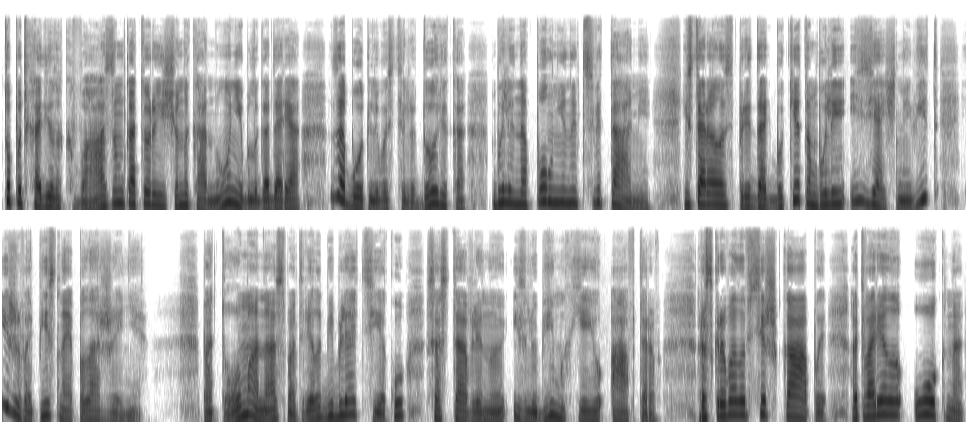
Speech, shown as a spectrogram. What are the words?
то подходила к вазам, которые еще накануне, благодаря заботливости Людовика, были наполнены цветами, и старалась придать букетам более изящный вид и живописное положение. Потом она осмотрела библиотеку, составленную из любимых ею авторов, раскрывала все шкапы, отворяла окна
